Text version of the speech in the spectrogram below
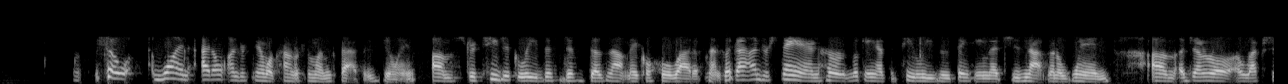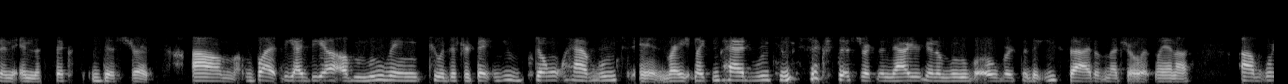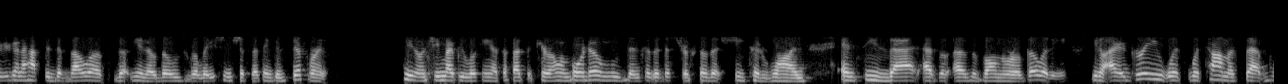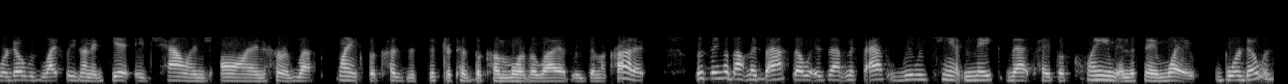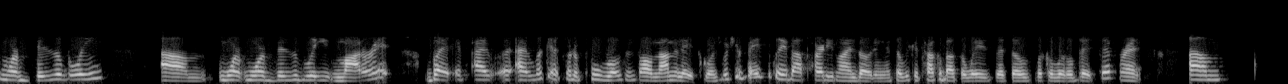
So, one, I don't understand what Congresswoman McBath is doing. Um, strategically, this just does not make a whole lot of sense. Like, I understand her looking at the tea leaves and thinking that she's not going to win um, a general election in the sixth district. Um, but the idea of moving to a district that you don't have roots in, right? Like you had roots in the sixth district, and now you're going to move over to the east side of Metro Atlanta, um, where you're going to have to develop, the, you know, those relationships. I think is different you know, and she might be looking at the fact that Carolyn Bordeaux moved into the district so that she could run and sees that as a, as a vulnerability. You know, I agree with, with Thomas that Bordeaux was likely going to get a challenge on her left flank because this district has become more reliably Democratic. The thing about McBath, though, is that McBath really can't make that type of claim in the same way. Bordeaux is more visibly, um, more more visibly moderate, but if I I look at sort of Poole Rosenthal nominate scores, which are basically about party line voting, and so we could talk about the ways that those look a little bit different. Um,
